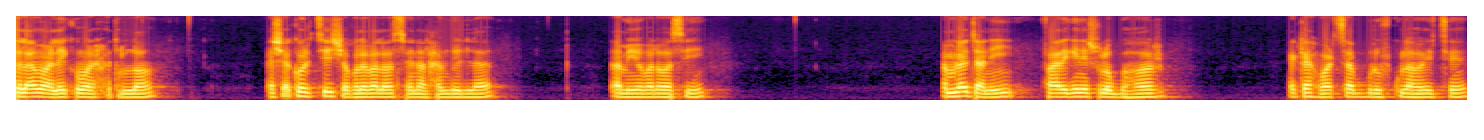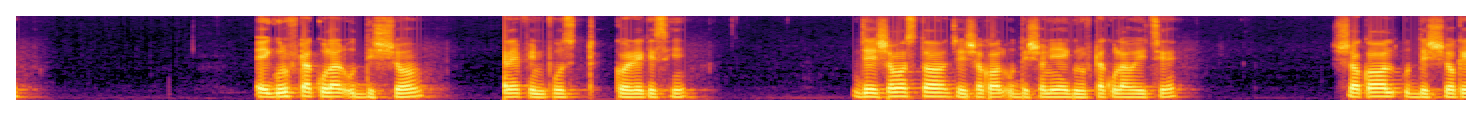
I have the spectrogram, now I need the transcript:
আসসালামু আলাইকুম রহমতুল্লাহ আশা করছি সকলে ভালো আছেন, আলহামদুলিল্লাহ। আমিও ভালো আছি। আমরা জানি ফারগিনে সুলভ বহর একটা হোয়াটসঅ্যাপ গ্রুপ খোলা হয়েছে। এই গ্রুপটা খোলার উদ্দেশ্য এখানে পিন পোস্ট করে রেখেছি। যে সমস্ত, যে সকল উদ্দেশ্য নিয়ে এই গ্রুপটা খোলা হয়েছে, সকল উদ্দেশ্যকে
